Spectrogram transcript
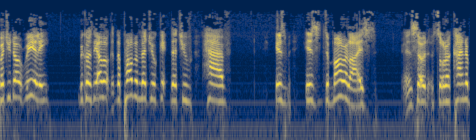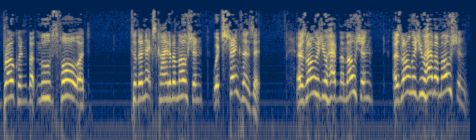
but you don't really, because the other, the problem that you get, that you have is is demoralized and so sort of kind of broken but moves forward to the next kind of emotion which strengthens it. As long as you have emotion, as long as you have emotion,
